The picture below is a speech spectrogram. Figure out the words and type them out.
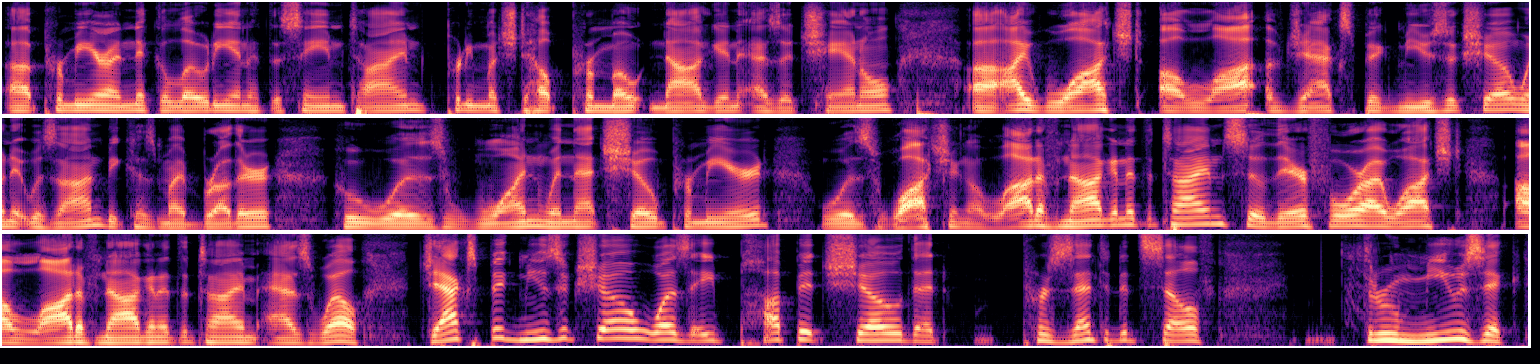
uh, premiere on Nickelodeon at the same time, pretty much to help promote Noggin as a channel. Uh, I watched a lot of Jack's Big Music Show when it was on because my brother, who was one when that show premiered, was watching a lot of Noggin at the time. So therefore, I watched a lot of Noggin at the time as well. Jack's Big Music Show was a puppet show that presented itself through music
